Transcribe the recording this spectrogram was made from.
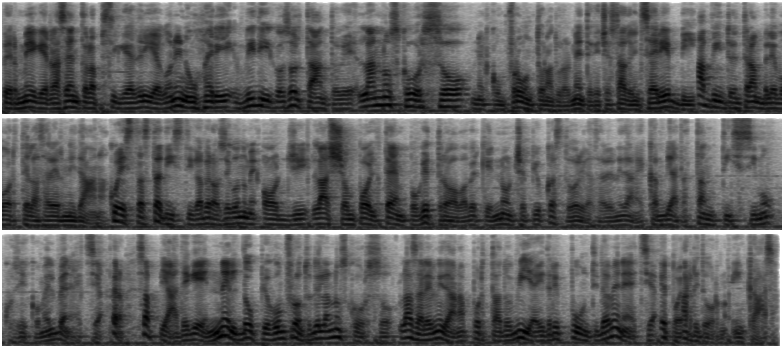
per me che rasento la psichiatria con i numeri, vi dico soltanto che l'anno scorso, nel confronto naturalmente che c'è stato in Serie B, ha vinto entrambe le volte la Salernitana. Questa statistica però secondo me oggi lascia un po' il tempo che trova perché non c'è più Castori, la Salernitana è cambiata tantissimo, così come il Venezia, però sappiate che nel doppio confronto dell'anno scorso la Salernitana ha portato via i tre punti da Venezia e poi al ritorno in casa.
